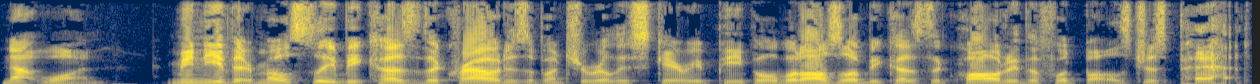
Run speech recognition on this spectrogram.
not one. Me neither. Mostly because the crowd is a bunch of really scary people, but also because the quality of the football is just bad.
